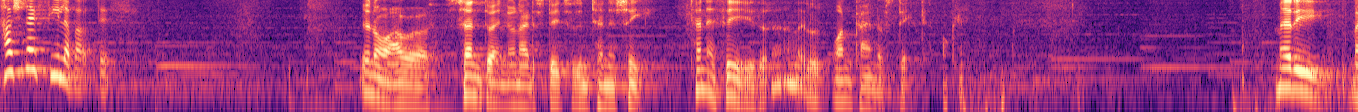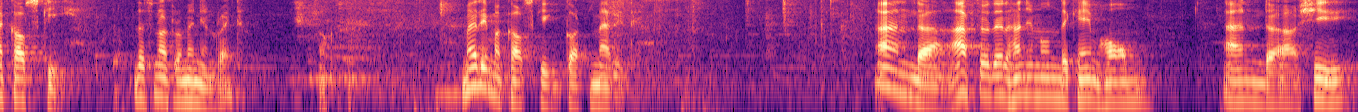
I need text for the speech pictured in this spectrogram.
How should I feel about this? You know, our center in the United States is in Tennessee. Tennessee is a little one kind of state, okay? Mary Makowski, that's not Romanian, right? No. Mary Makowski got married. And uh, after their honeymoon, they came home and uh, she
